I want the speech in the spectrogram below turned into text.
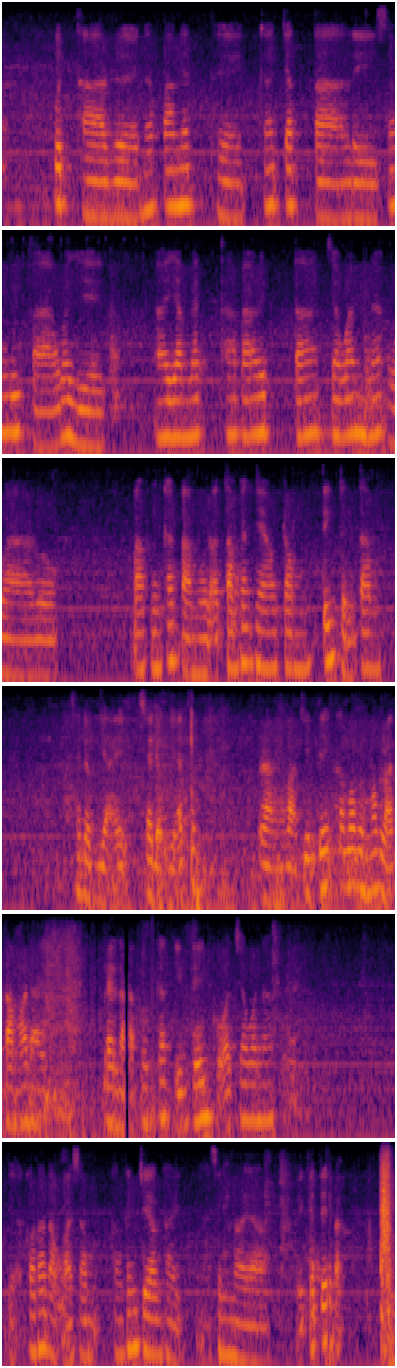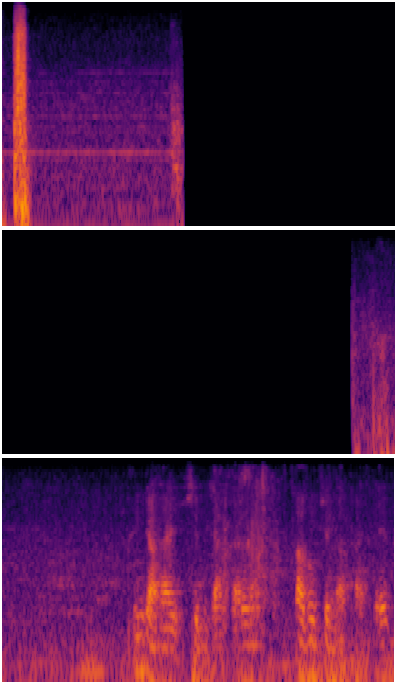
Vittha rề na pa nét thề, cá chắc tà lì sa quý phà qua về Ayamet tha ba rita cha quanh na hòa rồ. Ba phương cách và mười loại tâm khác nhau trong tiến tịnh tâm. Sẽ được dạy sẽ được giải thích rằng vào chi tiết có 41 loại tâm ở đây. Đây là phương cách diễn tiến của Chawana phụ dạ, con đã đọc bài xong. Con kính tri ân thầy. Dạ, xin mời à, vị kế tiếp ạ. Xin chào thầy xin chào cả ba phương xin đọc thầy tiếp.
